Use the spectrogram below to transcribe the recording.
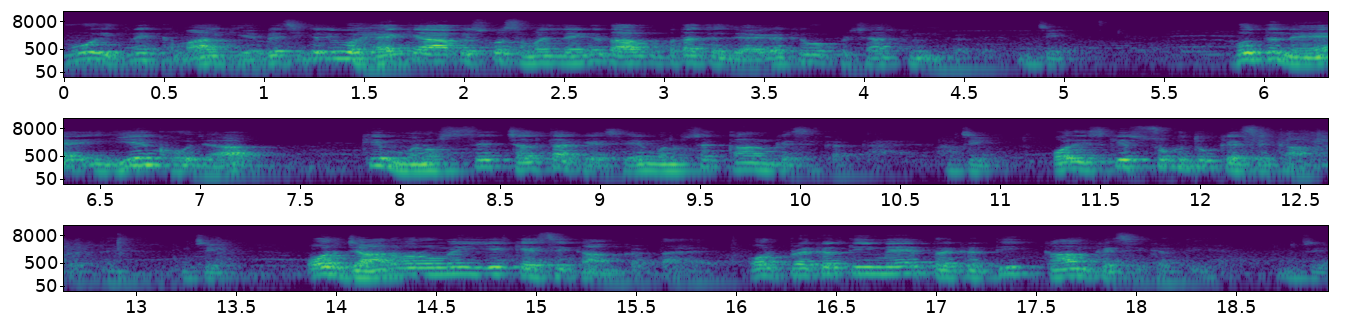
वो इतने कमाल की है। बेसिकली वो है कि आप इसको समझ लेंगे तो आपको पता चल जाएगा कि वो प्रचार क्यों नहीं करते। जी। बुद्ध ने ये खोजा कि मनुष्य चलता कैसे है मनुष्य काम कैसे करता है। जी। और इसके सुख दुख कैसे काम करते हैं। जी। और जानवरों में ये कैसे काम करता है। और प्रकृति में प्रकृति काम कैसे करती है। जी।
